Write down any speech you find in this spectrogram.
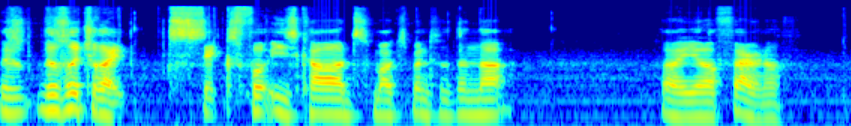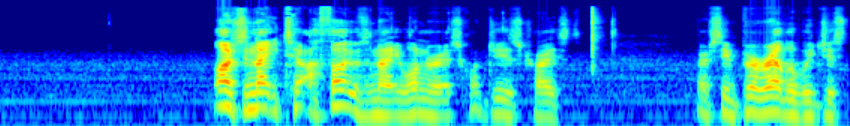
there's there's literally like six footies cards more expensive than that. So, you know, fair enough. Oh, it's a 92. I thought it was a 91 rate squad. Jesus Christ. I Actually, Barella we just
